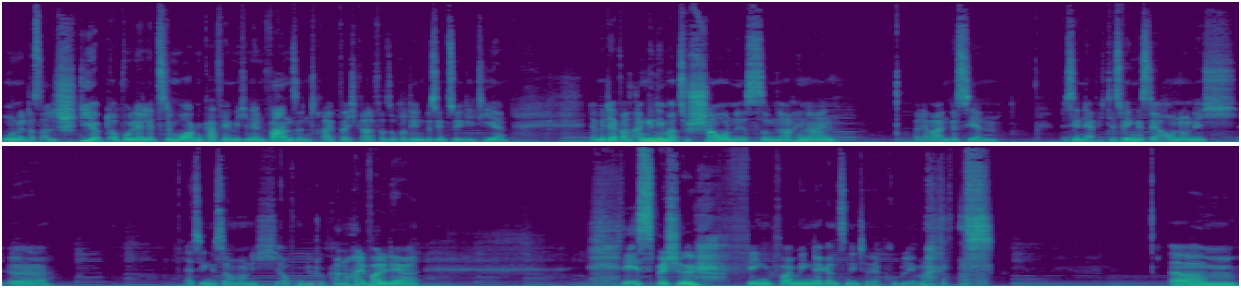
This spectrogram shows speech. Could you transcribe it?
Ohne dass alles stirbt, obwohl der letzte Morgenkaffee mich in den Wahnsinn treibt, weil ich gerade versuche, den ein bisschen zu editieren. Damit er etwas angenehmer zu schauen ist, so im Nachhinein. Weil der war ein bisschen, bisschen nervig. Deswegen ist der auch noch nicht, äh, deswegen ist er auch noch nicht auf dem YouTube-Kanal, weil der, der ist special. Wegen, vor allem wegen der ganzen Internetprobleme. ähm,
